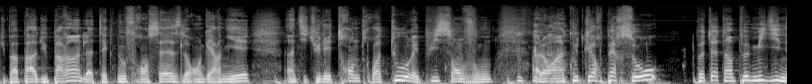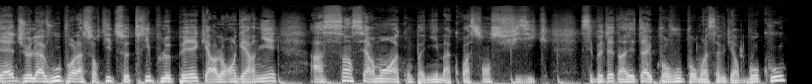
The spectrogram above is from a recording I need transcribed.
du papa, du parrain de la techno française, Laurent Garnier, intitulé 33 tours et puis s'en vont. Alors, un coup de cœur perso. Peut-être un peu midinette, je l'avoue, pour la sortie de ce triple P, car Laurent Garnier a sincèrement accompagné ma croissance physique. C'est peut-être un détail pour vous, pour moi ça veut dire beaucoup.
